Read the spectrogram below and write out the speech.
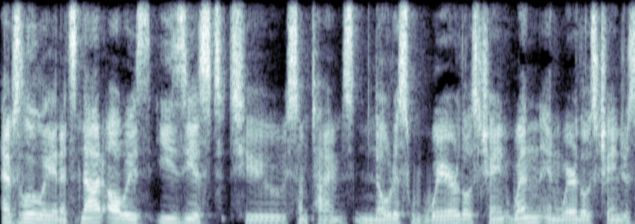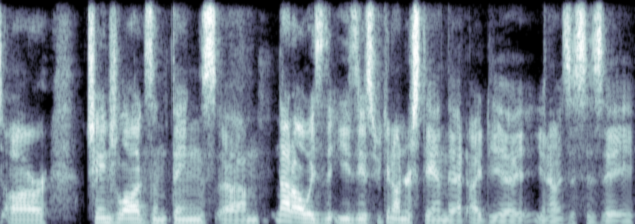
Absolutely, and it's not always easiest to sometimes notice where those change, when and where those changes are change logs and things um, not always the easiest. You can understand that idea you know as this is a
